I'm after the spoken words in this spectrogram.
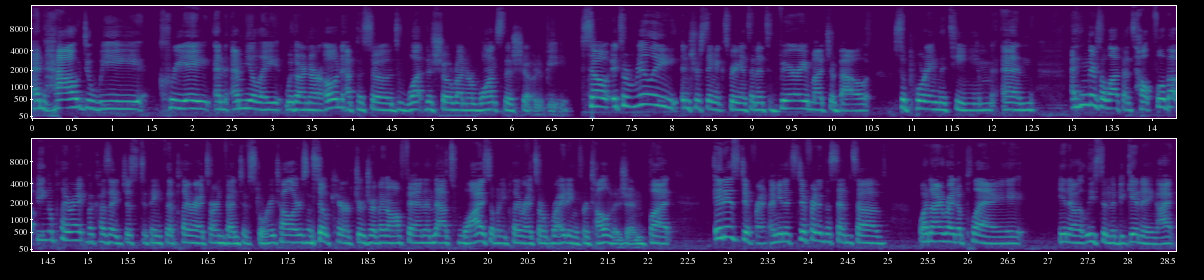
And how do we create and emulate within our own episodes what the showrunner wants this show to be? So it's a really interesting experience and it's very much about supporting the team and I think there's a lot that's helpful about being a playwright because I just think that playwrights are inventive storytellers and so character driven often. And that's why so many playwrights are writing for television. But it is different. I mean, it's different in the sense of when I write a play, you know, at least in the beginning, I,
